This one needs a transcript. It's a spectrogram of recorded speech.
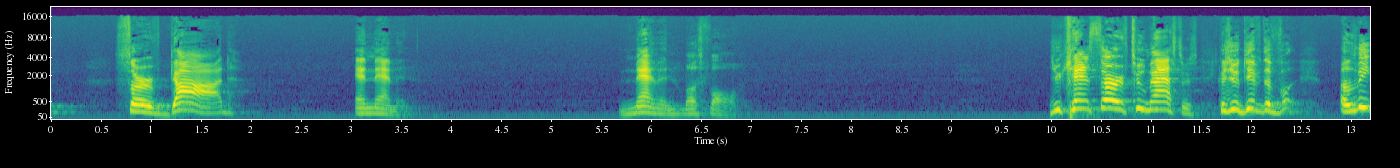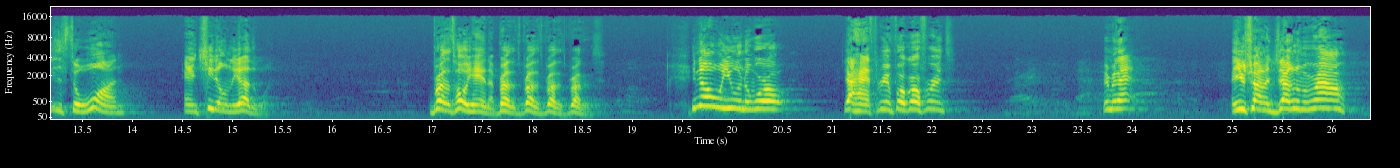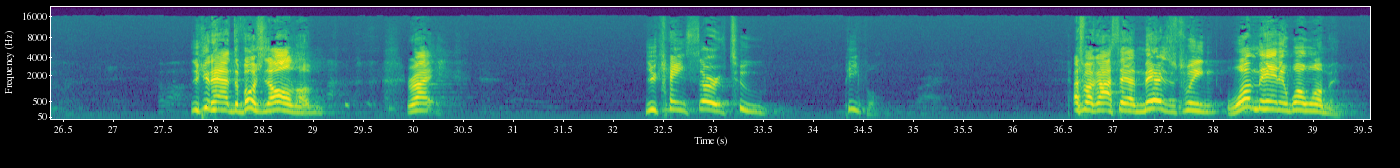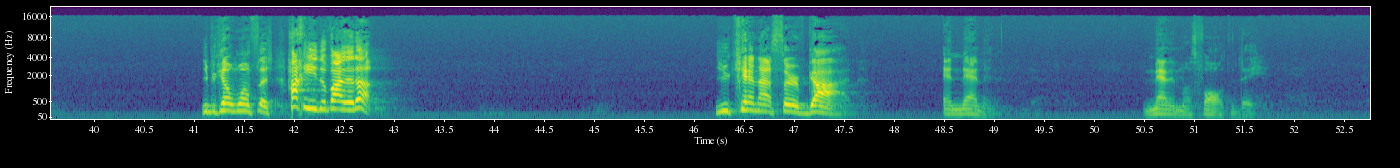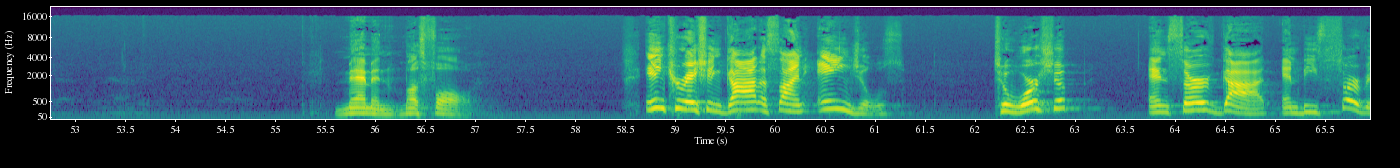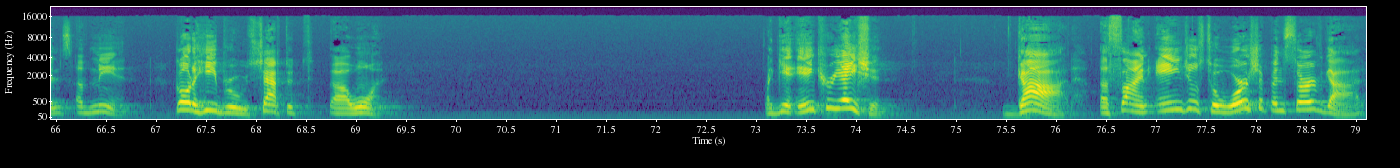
serve God and mammon. Mammon must fall. You can't serve two masters because you give the allegiance to one and cheat on the other one. Brothers, hold your hand up. Brothers, brothers, brothers, brothers. You know when you in the world, y'all had three and four girlfriends? Remember that? And you trying to juggle them around? You can have devotion to all of them, right? You can't serve two people. That's why God said marriage is between one man and one woman. You become one flesh. How can you divide it up? You cannot serve God and mammon. Mammon must fall today. Mammon must fall. In creation, God assigned angels to worship and serve God and be servants of men. Go to Hebrews chapter uh, 1. Again, in creation, God assigned angels to worship and serve God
